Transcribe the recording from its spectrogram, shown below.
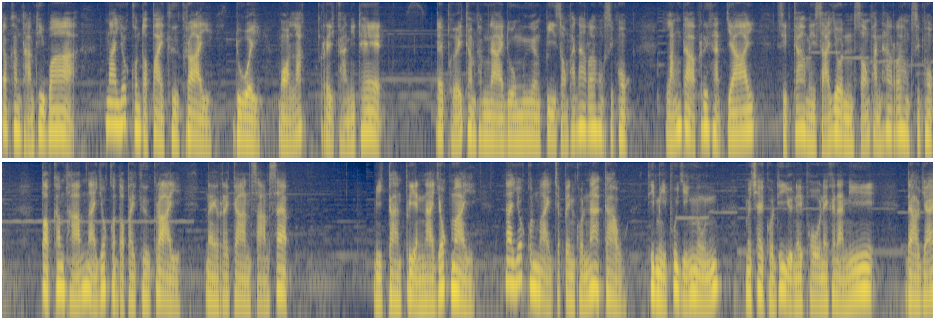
กับคำถามที่ว่า นายกคนต่อไปคือใครด้วยหมอลักษ์เรขานิเทศ ได้เผยคำทำนายดวงเมืองปี 2566 หลังดาพฤหัสย้าย 19 เมษายน 2566 ตอบคำถามนายกคนต่อไปคือใคร ในรายการสามแซบมีการเปลี่ยนนายกใหม่ นายกคนใหม่จะเป็นคนหน้าเก่าที่มีผู้หญิงหนุน ไม่ใช่คนที่อยู่ในโพในขณะนี้ ดาวย้าย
